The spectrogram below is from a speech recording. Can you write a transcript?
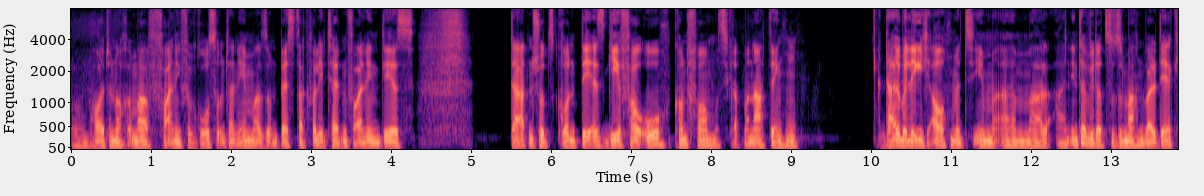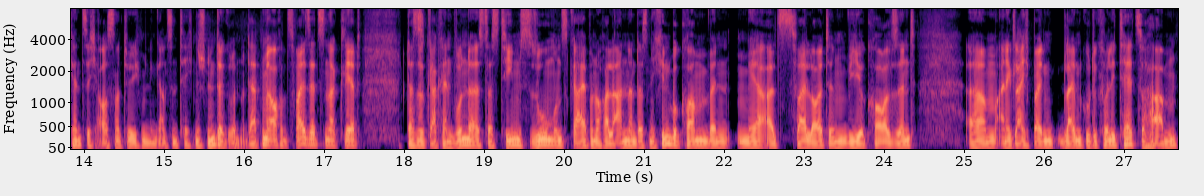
ähm, heute noch immer, vor allen Dingen für große Unternehmen, also in bester Qualität und vor allen Dingen DS, Datenschutzgrund DSGVO-konform, muss ich gerade mal nachdenken. Da überlege ich auch mit ihm äh, mal ein Interview dazu zu machen, weil der kennt sich aus natürlich mit den ganzen technischen Hintergründen. Und der hat mir auch in zwei Sätzen erklärt, dass es gar kein Wunder ist, dass Teams, Zoom und Skype und auch alle anderen das nicht hinbekommen, wenn mehr als zwei Leute im Videocall sind, ähm, eine gleichbleibend gute Qualität zu haben.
